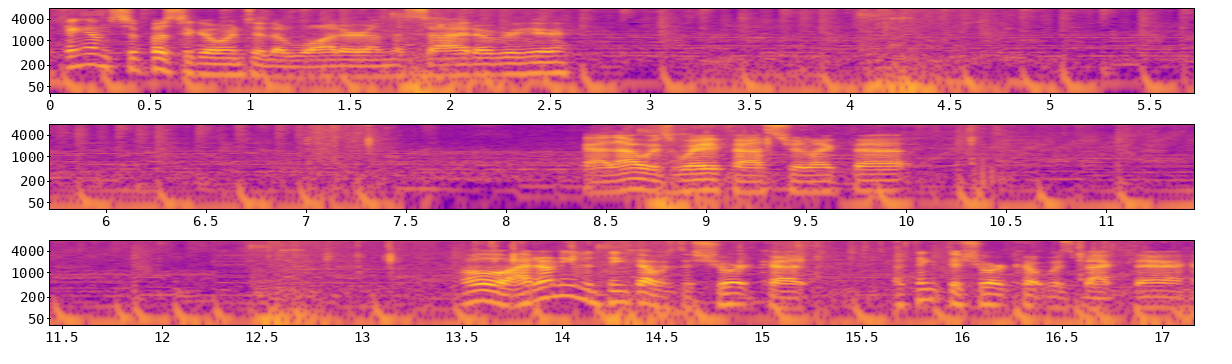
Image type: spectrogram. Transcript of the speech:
I think I'm supposed to go into the water on the side over here. Yeah, that was way faster like that. Oh, I don't even think that was the shortcut. I think the shortcut was back there.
